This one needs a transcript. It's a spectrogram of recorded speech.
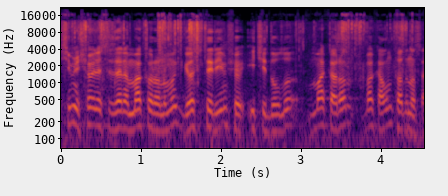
Şimdi şöyle sizlere makaronumu göstereyim. Şöyle içi dolu makaron. Bakalım tadı nasıl.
